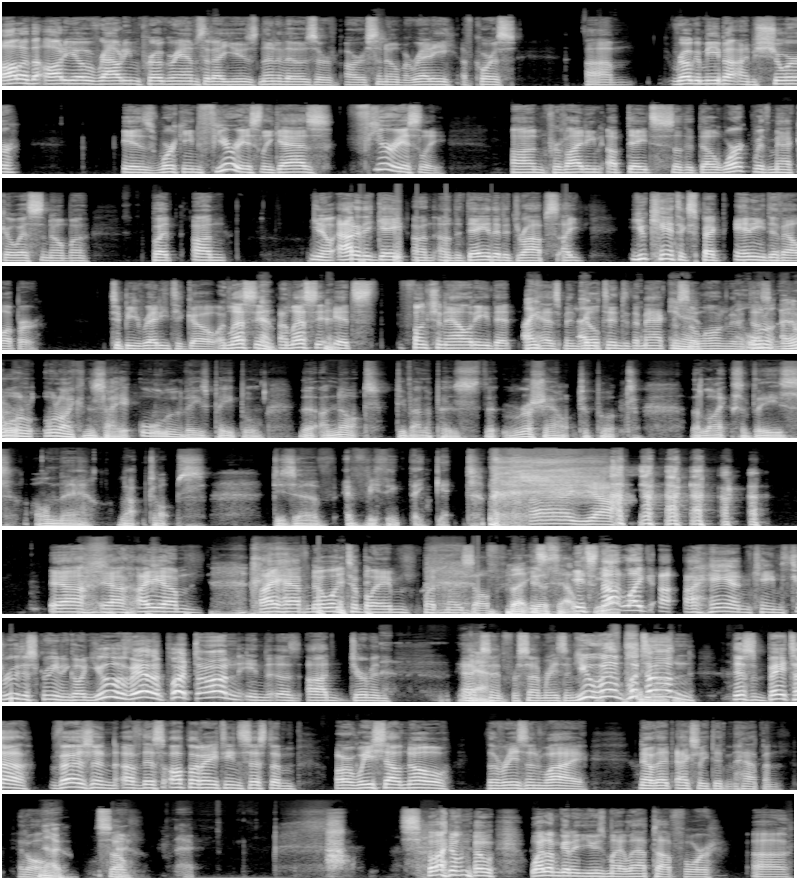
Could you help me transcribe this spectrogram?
all of the audio routing programs that I use, none of those are, are Sonoma ready. Of course, um, Rogue Amoeba, I'm sure, is working furiously, Gaz, furiously on providing updates so that they'll work with Mac OS Sonoma. But on, you know, out of the gate on, on the day that it drops, I, you can't expect any developer to be ready to go unless it, No. unless it, No. it's functionality that I- has been I- built into the Mac for so know, long that it all, doesn't. and all, all I can say, all of these people that are not developers that rush out to put the likes of these on their laptops deserve everything they get. Ah, yeah. Yeah, yeah. I um I have no one to blame but myself. but It's, yourself. it's yeah. not like a, a hand came through the screen and going, "You will put on" in an odd German Yeah. accent for some reason. You will put on reason. this beta version of this operating system, or we shall know the reason why. No, that actually didn't happen at all. No. So, no. so I don't know what I'm going to use my laptop for uh,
